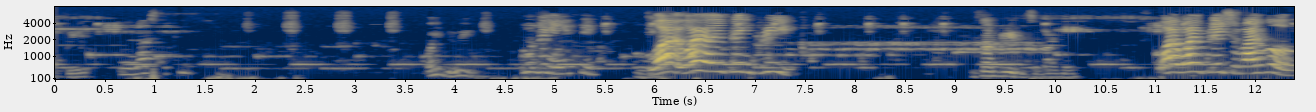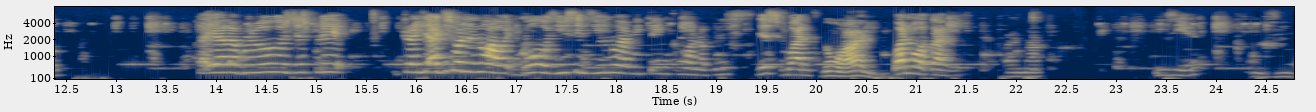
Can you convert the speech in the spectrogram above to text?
Okay. You lost the key. What are you doing? I'm not doing anything. Oh, Why? Why are you playing Greed? It's not great, it's survival. Why? Why are you playing survival? Tak yalah bro, just play. I just want to know how it goes. You since you know everything, come on, please. Just one. No one. one more time. I'm not Easy, eh? easy.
